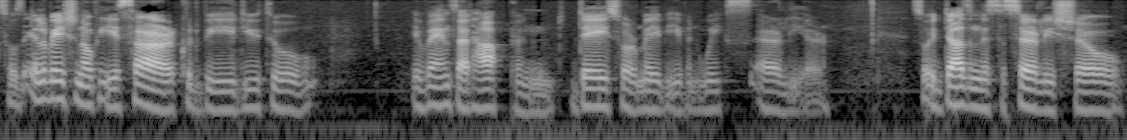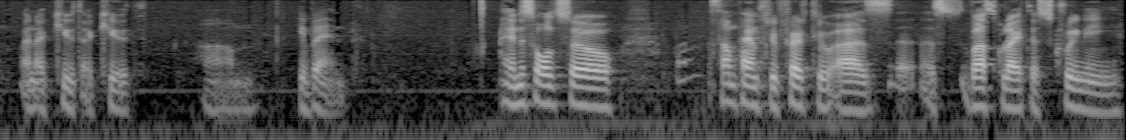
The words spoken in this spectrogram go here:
So the elevation of ESR could be due to events that happened days or maybe even weeks earlier. So it doesn't necessarily show an acute acute um, event. And it's also sometimes referred to as, as vasculitis screening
